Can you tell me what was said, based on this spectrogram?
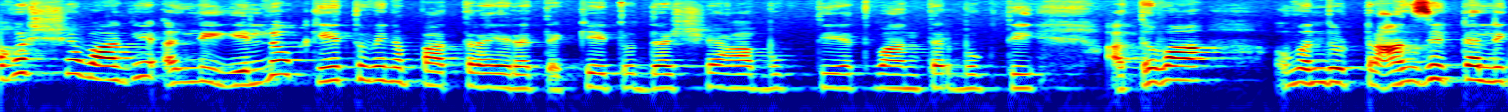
ಅವಶ್ಯವಾಗಿ ಅಲ್ಲಿ ಎಲ್ಲೋ ಕೇತುವಿನ ಪಾತ್ರ ಇರುತ್ತೆ. ಕೇತು ದಶ ಭುಕ್ತಿ ಅಥವಾ ಅಂತರ್ಭುಕ್ತಿ ಅಥವಾ ಒಂದು ಟ್ರಾನ್ಸಿಟಲ್ಲಿ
